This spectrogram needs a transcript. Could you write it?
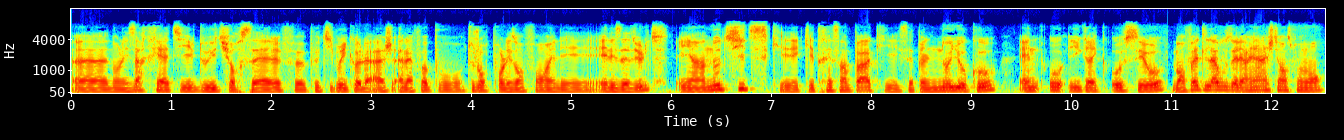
euh, dans les arts créatifs, do it yourself, euh, petit bricolage, à la fois pour toujours pour les enfants et les et les adultes. Et un autre site qui est qui est très sympa, qui s'appelle Noyoko, N O Y O C O. en fait là, vous allez rien acheter en ce moment.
